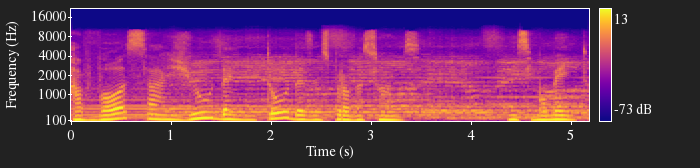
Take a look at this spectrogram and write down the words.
a vossa ajuda em todas as provações. Nesse momento,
